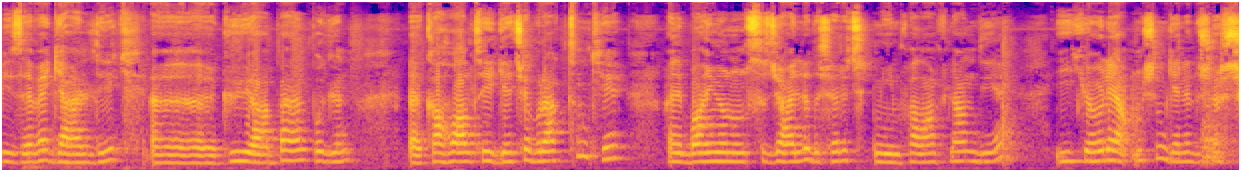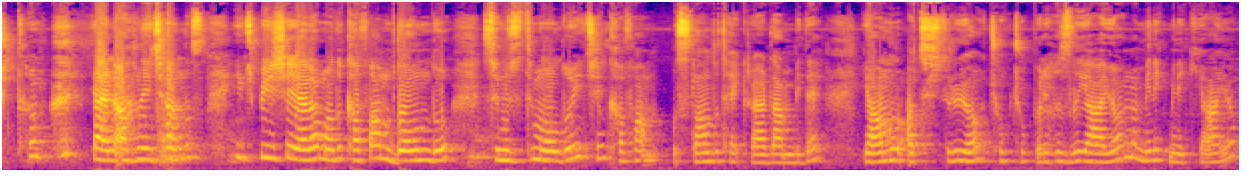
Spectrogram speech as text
Biz eve geldik. Ee, güya ben bugün e, kahvaltıyı geçe bıraktım ki hani banyonun sıcağıyla dışarı çıkmayayım falan filan diye. İyi ki öyle yapmışım. Gene dışarı çıktım. yani anlayacağınız hiçbir işe yaramadı. Kafam dondu. Sinüzitim olduğu için kafam ıslandı tekrardan bir de. Yağmur atıştırıyor. Çok çok böyle hızlı yağıyor ama minik minik yağıyor.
